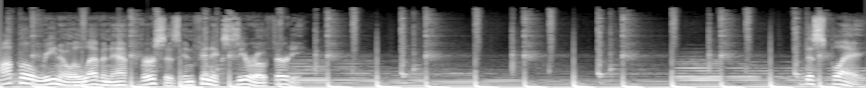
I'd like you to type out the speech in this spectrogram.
Oppo Reno 11F versus Infinix Zero 30. Display.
